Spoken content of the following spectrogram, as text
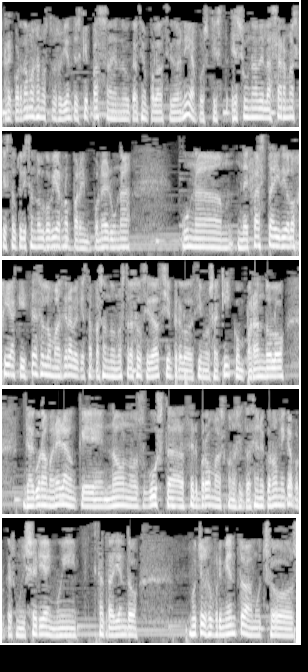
recordamos a nuestros oyentes qué pasa en educación por la ciudadanía, pues que es una de las armas que está utilizando el gobierno para imponer una una nefasta ideología. Quizás es lo más grave que está pasando en nuestra sociedad, siempre lo decimos aquí, comparándolo de alguna manera, aunque no nos gusta hacer bromas con la situación económica, porque es muy seria y muy está trayendo mucho sufrimiento a muchos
